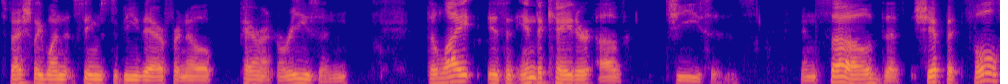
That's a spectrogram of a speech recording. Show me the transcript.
especially one that seems to be there for no apparent reason, the light is an indicator of Jesus. And so the ship at full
